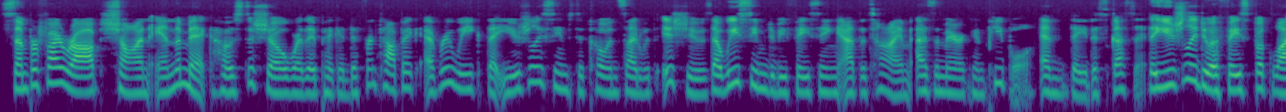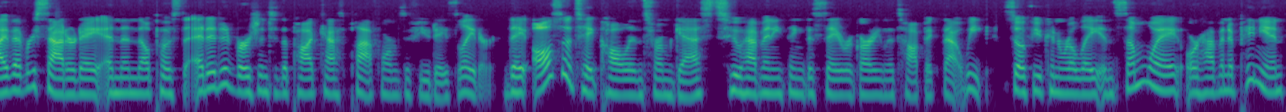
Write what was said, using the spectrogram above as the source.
Semperfi Rob, Sean, and the Mick host a show where they pick a different topic every week that usually seems to coincide with issues that we seem to be facing at the time as American people, and they discuss it. They usually do a Facebook Live every Saturday, and then they'll post the edited version to the podcast platforms a few days later. They also take call-ins from guests who have anything to say regarding the topic that week. So if you can relate in some way or have an opinion,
